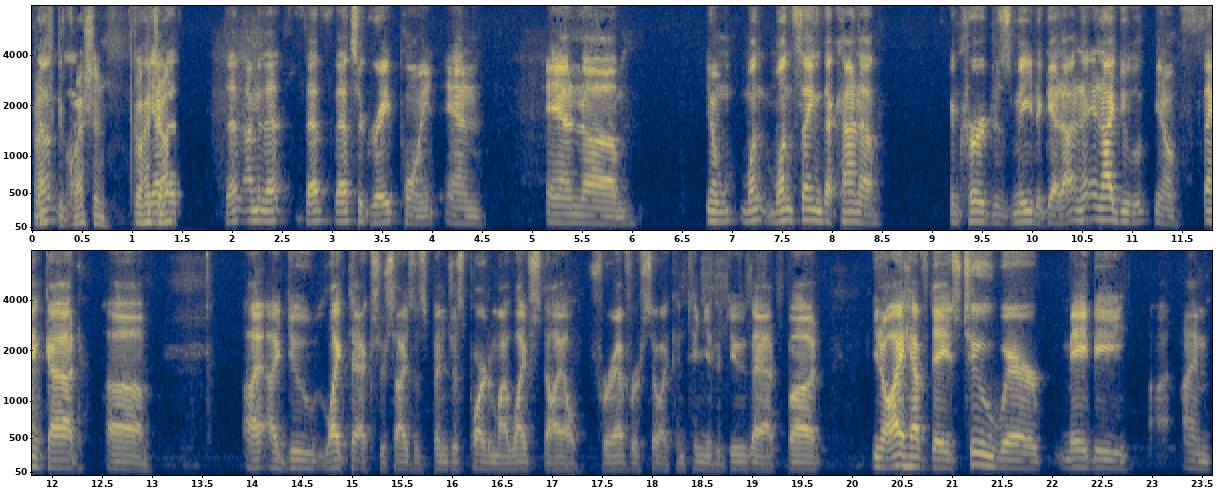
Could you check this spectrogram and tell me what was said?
That's a good question. Go ahead, yeah, John. That, that, I mean that that that's a great point, and and um, you know one one thing that kind of encourages me to get out, and, and I do, you know, thank God. Uh, I, I, do like to exercise. It's been just part of my lifestyle forever, so I continue to do that. But you know, I have days too where maybe I'm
